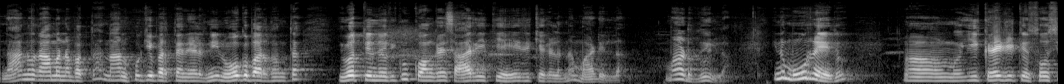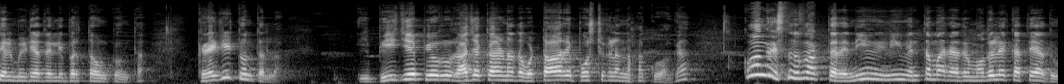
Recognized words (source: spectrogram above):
ನಾನು ರಾಮನ ಭಕ್ತ, ನಾನು ಹೋಗಿ ಬರ್ತೇನೆ ಹೇಳಿ ನೀನು ಹೋಗಬಾರ್ದು ಅಂತ ಇವತ್ತಿನವರೆಗೂ ಕಾಂಗ್ರೆಸ್ ಆ ರೀತಿಯ ಹೇರಿಕೆಗಳನ್ನು ಮಾಡಿಲ್ಲ. ಮಾಡೋದು ಇಲ್ಲ. ಇನ್ನು ಮೂರನೇದು ಈ ಕ್ರೆಡಿಟ್ ಸೋಷಿಯಲ್ ಮೀಡಿಯಾದಲ್ಲಿ ಬರ್ತಾ ಉಂಟು ಅಂತ. ಕ್ರೆಡಿಟ್ ಅಂತಲ್ಲ ಈ ಬಿ ಜೆ ಪಿಯವರು ರಾಜಕಾರಣದ ಒಟ್ಟಾರೆ ಪೋಸ್ಟ್ಗಳನ್ನು ಹಾಕುವಾಗ ಕಾಂಗ್ರೆಸ್ನವರು ಹಾಕ್ತಾರೆ. ನೀವು ನೀವು ಎಂಥ ಮಾರಿ ಅದರ ಮೊದಲೇ ಕತೆ ಅದು.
